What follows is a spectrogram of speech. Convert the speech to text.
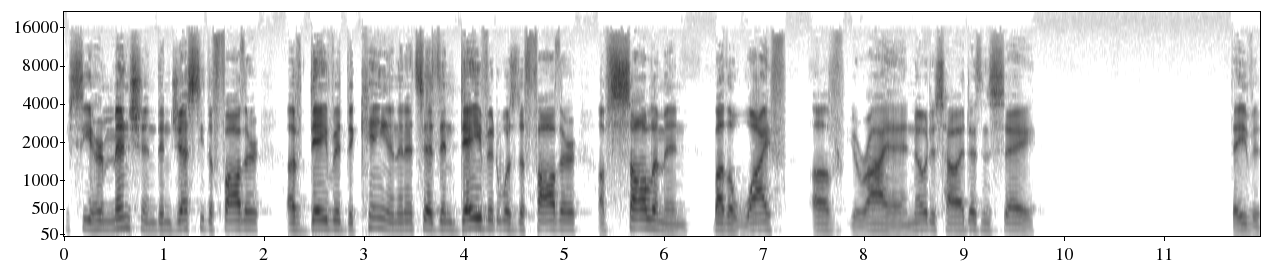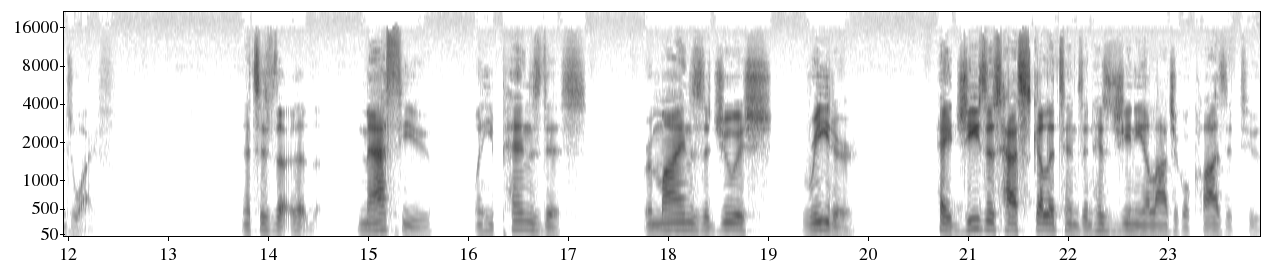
we see her mentioned in Jesse, the father of David the king. And then it says, And David was the father of Solomon by the wife of Uriah. And notice how it doesn't say David's wife. It says the, the, Matthew, when he pens this, reminds the Jewish reader hey, Jesus has skeletons in his genealogical closet too.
